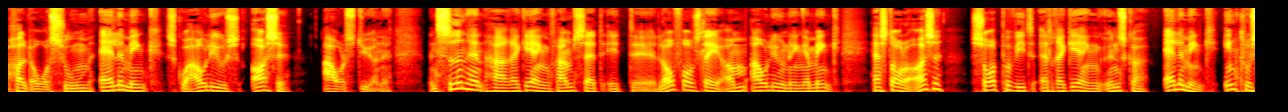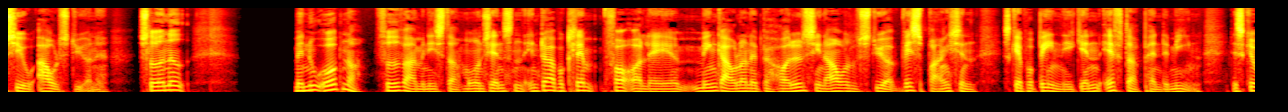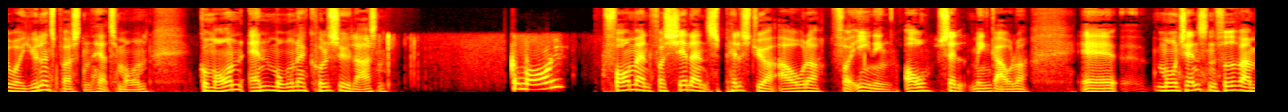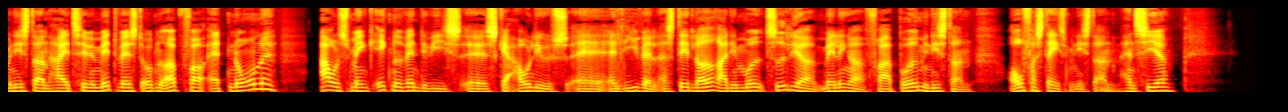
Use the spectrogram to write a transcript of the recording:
holdt over Zoom. Alle mink skulle aflives, også avlstyrene. Men sidenhen har regeringen fremsat et øh, lovforslag om aflivning af mink. Her står der også sort på hvidt, at regeringen ønsker alle mink, inklusiv avlstyrene, slået ned. Men nu åbner fødevareminister Mogens Jensen en dør på klem for at lade minkavlerne beholde sin avlstyr, hvis branchen skal på benene igen efter pandemien. Det skriver Jyllandsposten her til morgen. Godmorgen, Anne Mona Kulsø Larsen. Godmorgen. Formand for Sjællands Pelsdyravler Forening og selv minkavler. Øh, Mogens Jensen, fødevareministeren, har i TV MidtVest åbnet op for, at nogle avlsmink ikke nødvendigvis øh, skal aflives øh, alligevel. Altså det er lodret imod tidligere meldinger fra både ministeren og fra statsministeren. Han siger,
